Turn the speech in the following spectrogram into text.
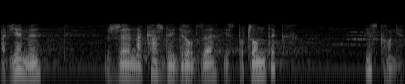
A wiemy, że na każdej drodze jest początek, jest koniec.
